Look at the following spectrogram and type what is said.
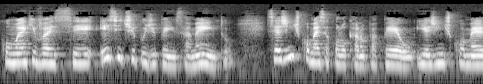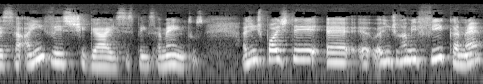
Como é que vai ser esse tipo de pensamento? Se a gente começa a colocar no papel e a gente começa a investigar esses pensamentos, a gente pode ter, é, é a gente ramifica, né?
